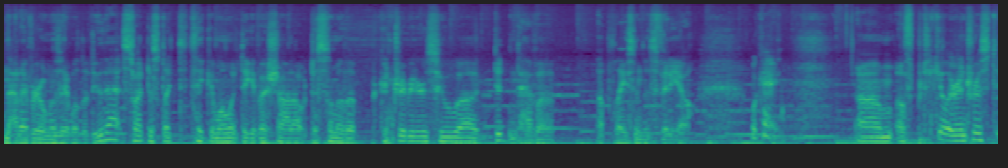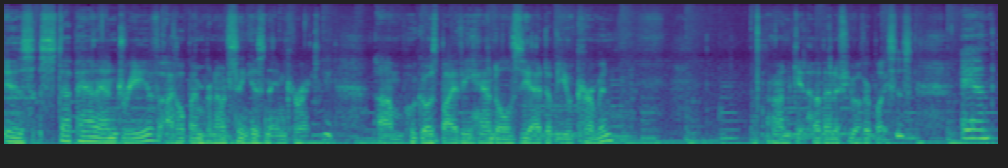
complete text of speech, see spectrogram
Not everyone was able to do that, so I'd just like to take a moment to give a shout out to some of the contributors who uh, didn't have a, a place in this video. Okay. Um, of particular interest is Stepan Andreev, I hope I'm pronouncing his name correctly, um, who goes by the handle ZIW Kerman on GitHub and a few other places. And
